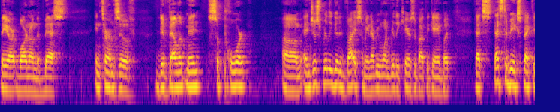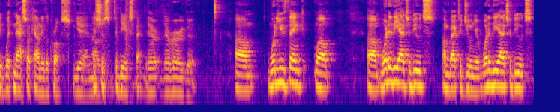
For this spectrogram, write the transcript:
they are bar none the best in terms of development, support, um, and just really good advice. I mean, everyone really cares about the game, but that's that's to be expected with Nassau County lacrosse. Yeah, no, it's just to be expected. They're they're very good. What do you think? Well, um, what are the attributes? I'm back to junior. What are the attributes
